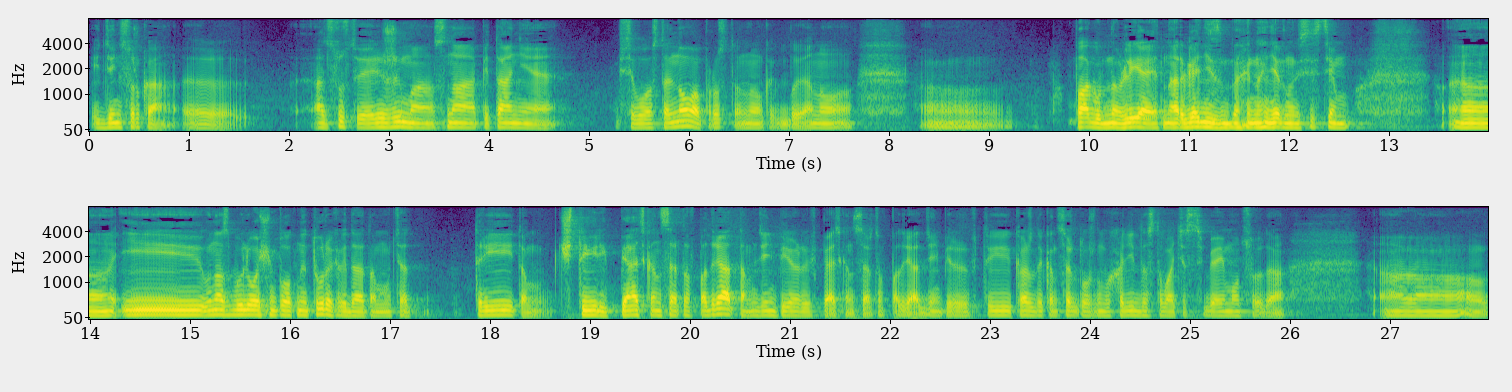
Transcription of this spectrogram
и день сурка, э, отсутствие режима сна, питания всего остального просто, ну, как бы оно э, пагубно влияет на организм, да, и на нервную систему. Э, И у нас были очень плотные туры, когда там у тебя три, там, четыре, пять концертов подряд, там день перерыв, пять концертов подряд, день перерыв. Ты каждый концерт должен выходить, доставать из себя эмоцию, да. Э,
